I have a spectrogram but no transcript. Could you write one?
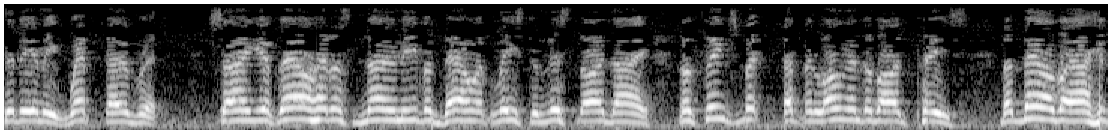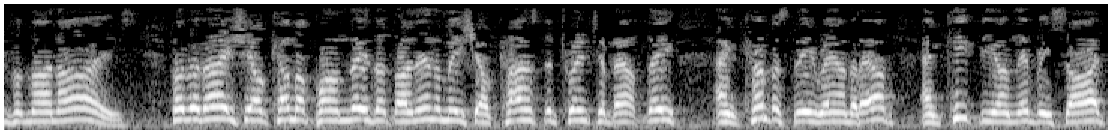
city and he wept over it saying, If thou hadst known, even thou at least in this thy day, the things that belong unto thy peace, but now they are hid from thine eyes. For the day shall come upon thee that thine enemy shall cast a trench about thee, and compass thee round about, and keep thee on every side,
